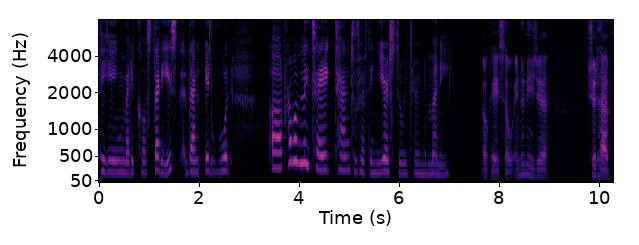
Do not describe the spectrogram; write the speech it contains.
taking medical studies, then it would uh, probably take 10 to 15 years to return the money. Okay, so Indonesia should have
